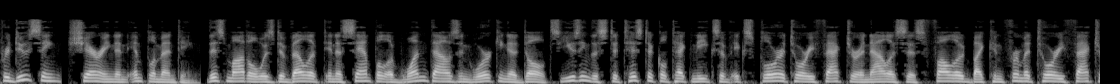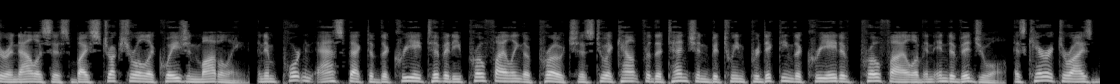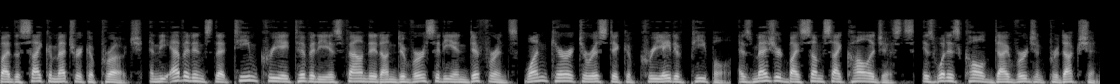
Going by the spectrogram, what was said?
Producing, sharing and implementing this model was developed in a sample of 1,000 working adults using the statistical techniques of exploratory factor analysis followed by confirmatory factor analysis by structural equation modeling. An important aspect of the creativity profiling approach is to account for the tension between predicting the creative profile of an individual, as characterized by the psychometric approach, and the evidence that team creativity is founded on diversity and difference. One characteristic of creative people, as measured by by some psychologists, is what is called divergent production.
